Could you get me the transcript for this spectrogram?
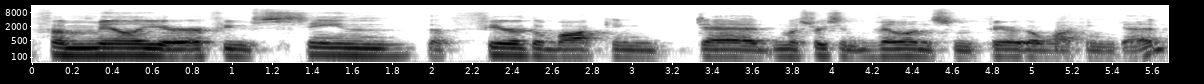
familiar. If you've seen the Fear of the Walking Dead, most recent villains from Fear of the Walking Dead.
